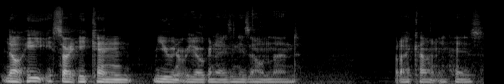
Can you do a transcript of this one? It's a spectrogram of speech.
No, he sorry, he can unit reorganize in his own land. But I can't in his.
